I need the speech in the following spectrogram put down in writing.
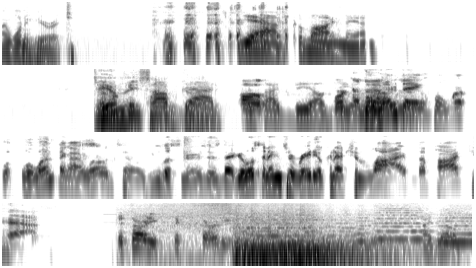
I want to hear it. yeah, come on, man. Damn, Who they can sound top good. that Oh, besides VLG? Well, one thing, well, well, one thing I will tell you listeners is that you're listening to Radio Connection Live, the podcast. It's already six thirty. I know.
